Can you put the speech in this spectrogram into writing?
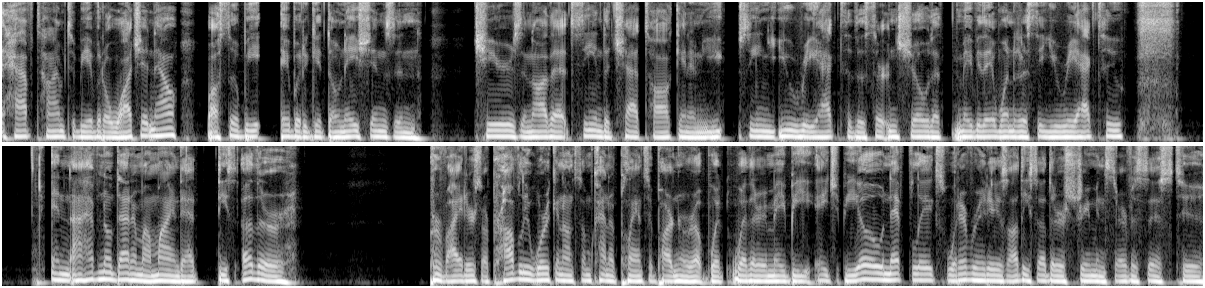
have time to be able to watch it now while still be able to get donations and cheers and all that, seeing the chat talking and you, seeing you react to the certain show that maybe they wanted to see you react to. And I have no doubt in my mind that these other providers are probably working on some kind of plan to partner up with whether it may be HBO, Netflix, whatever it is, all these other streaming services to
